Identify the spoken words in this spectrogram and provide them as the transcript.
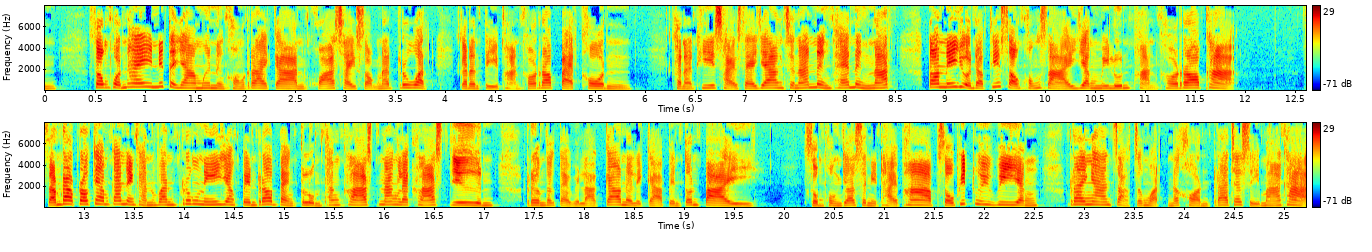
ส่งผลให้นิตยามือหนึ่งของรายการคว้าชัย 2 นัดรวด การันตีผ่านเข้ารอบ 8 คน ขณะที่ฉายแซย่างชนะ 1 แพ้ 1 นัด ตอนนี้อยู่อันดับที่ 2 ของสายยังมีลุ้นผ่านเข้ารอบค่ะสำหรับโปรแกรมการแข่งขันวันพรุ่งนี้ยังเป็นรอบแบ่งกลุ่มทั้งคลาสนั่งและคลาสยืน เริ่มตั้งแต่เวลา 9 นาฬิกาเป็นต้นไป สมพงษ์ยอดสนิทถ่ายภาพ โสภิตทุยเวียง รายงานจากจังหวัดนครราชสีมาค่ะ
